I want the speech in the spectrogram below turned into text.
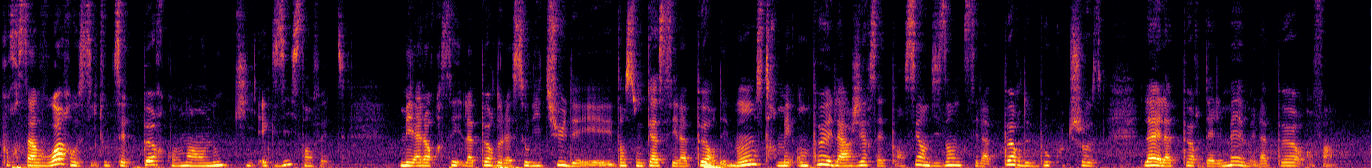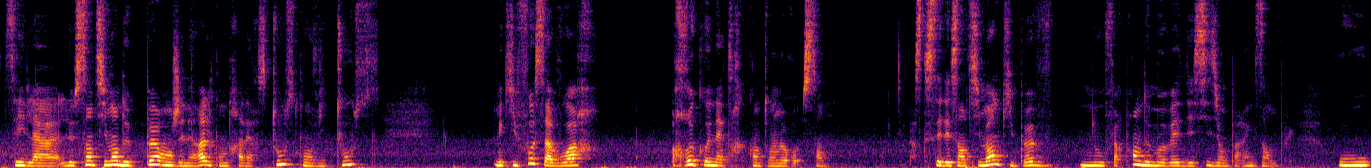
pour savoir aussi toute cette peur qu'on a en nous qui existe en fait. Mais alors c'est la peur de la solitude et dans son cas c'est la peur des monstres, mais on peut élargir cette pensée en disant que c'est la peur de beaucoup de choses. Là elle a peur d'elle-même, elle a peur, enfin c'est le sentiment de peur en général qu'on traverse tous, qu'on vit tous, mais qu'il faut savoir reconnaître quand on le ressent. Parce que c'est des sentiments qui peuvent nous faire prendre de mauvaises décisions par exemple, ou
